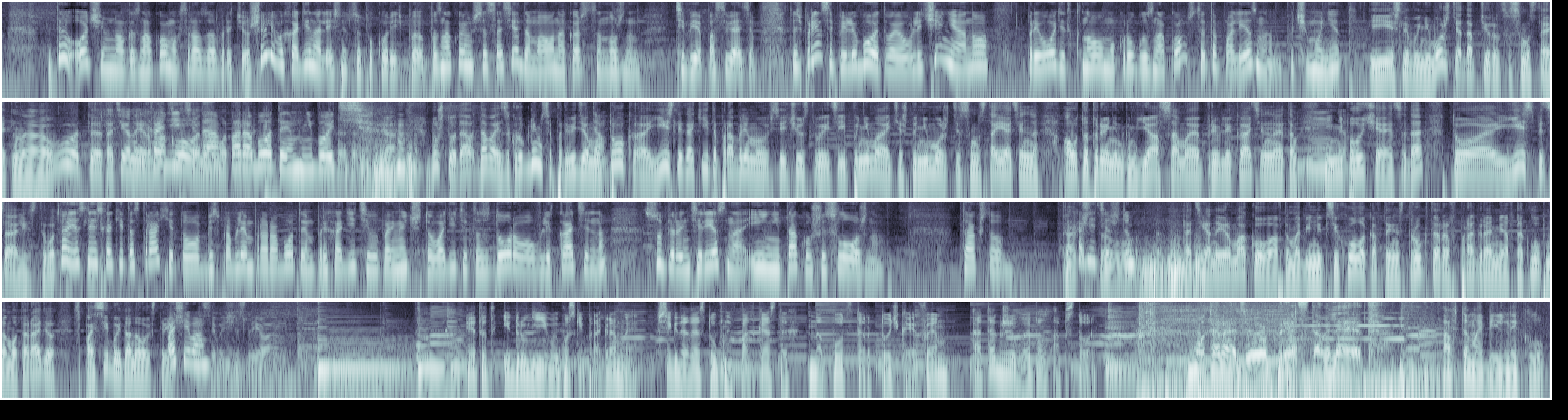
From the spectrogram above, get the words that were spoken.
И ты очень много знакомых сразу обретешь. Или выходи на лестницу покурить. По- Познакомишься с соседом, а он окажется нужным тебе по связям. То есть, в принципе, любое твое увлечение, оно приводит к новому кругу знакомств. Это полезно. Почему нет? И если вы не можете адаптироваться самостоятельно, вот э, Татьяна Приходите, Ермакова. да, нам поработаем, не бойтесь. Ну что, да- давай закруглимся, подведем итог. А Если какие-то проблемы вы все чувствуете и понимаете, что не можете самостоятельно аутотренингом, я самая привлекательная там, и не получается, да, то есть специалисты. Да, если есть какие-то страхи, то без проблем проработаем. Приходите, вы поймете, что водить это здорово, увлекательно, супер интересно и не так уж и сложно. Так что Так приходите, что вот, да. Татьяна Ермакова, автомобильный психолог, автоинструктор в программе «Автоклуб» на Моторадио. Спасибо и до новых встреч. Спасибо. Спасибо, счастливо. Этот и другие выпуски программы всегда доступны в подкастах на podster.fm, а также в Apple App Store. Моторадио представляет Автомобильный клуб.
